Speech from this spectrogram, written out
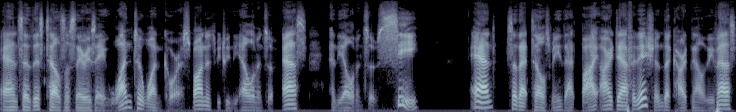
And so this tells us there is a one-to-one -one correspondence between the elements of S and the elements of C. And so that tells me that by our definition, the cardinality of S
